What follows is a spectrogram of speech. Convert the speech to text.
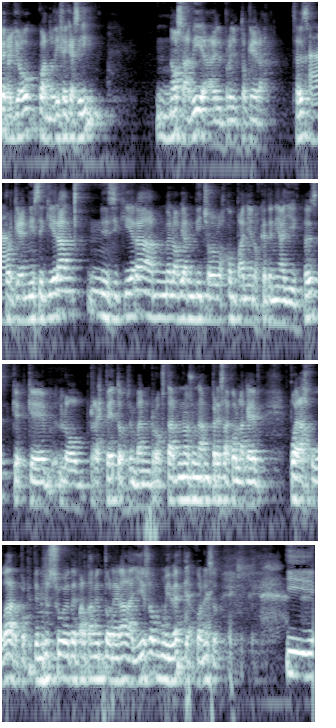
Pero yo cuando dije que sí, no sabía el proyecto que era. ¿Sabes? Ah. Porque ni siquiera, ni siquiera me lo habían dicho los compañeros que tenía allí. ¿Sabes? Que, que lo respeto. Rockstar no es una empresa con la que pueda jugar, porque tienen su departamento legal allí y son muy bestias con eso. Y,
